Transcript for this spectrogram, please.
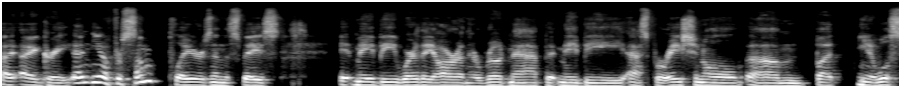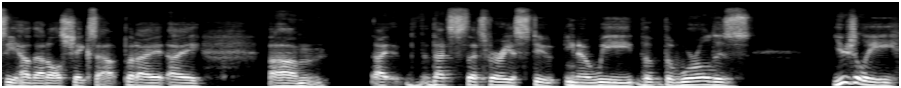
I, I, agree. And you know, for some players in the space, it may be where they are on their roadmap. It may be aspirational, um, but you know, we'll see how that all shakes out. But I, I um, I, that's that's very astute. You know, we the the world is usually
